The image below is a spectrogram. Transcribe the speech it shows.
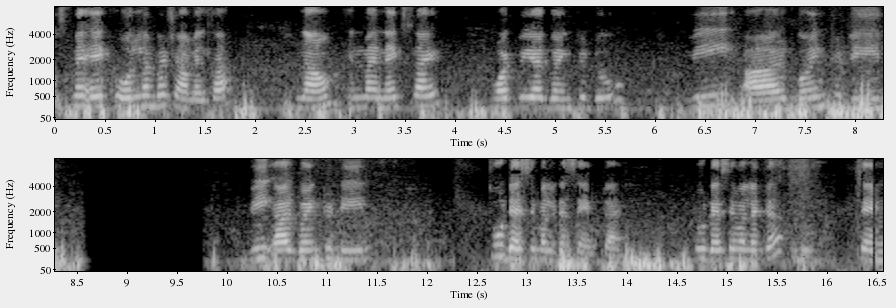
उसमें एक होल नंबर शामिल था। Now in my next slide what we are going to do we are going to deal we are going to deal two decimal at the same time. Two decimal the same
